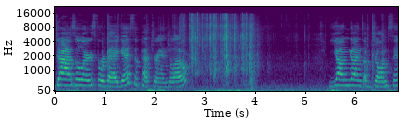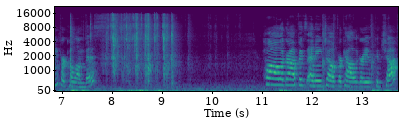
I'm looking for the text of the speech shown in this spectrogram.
Dazzlers for Vegas of Pietrangelo. Young Guns of Johnson for Columbus. Holographics NHL for Calgary of Tkachuk.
